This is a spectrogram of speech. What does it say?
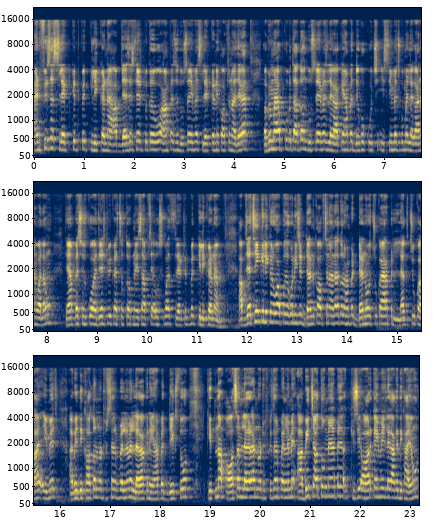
एंड फिर से सिलेक्टेड पे क्लिक करना है। आप जैसे सिलेक्ट पे करोगे, वहाँ पे से दूसरा इमेज सेलेक्ट करने का ऑप्शन आ जाएगा। तो अभी मैं आपको बताता हूँ, दूसरा इमेज लगा के यहाँ पे देखो कुछ इस इमेज को मैं लगाने वाला हूँ। तो यहाँ पे उसको एडजस्ट भी कर सकते हो अपने हिसाब से, उसके बाद सिलेक्टेड पे क्लिक करना। आप जैसे ही क्लिक करोगे, आपको देखो नीचे डन का ऑप्शन आ रहा है तो यहाँ पे डन हो चुका है, यहाँ पे लग चुका है इमेज अभी दिखाता हूँ नोटिफिकेशन पहले में लगा के यहाँ पे देख दो कितना औसम लग रहा है नोटिफिकेशन पैनल में। अभी चाहते हो मैं यहाँ पे किसी और का इमेज लगा के दिखाया हूँ।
